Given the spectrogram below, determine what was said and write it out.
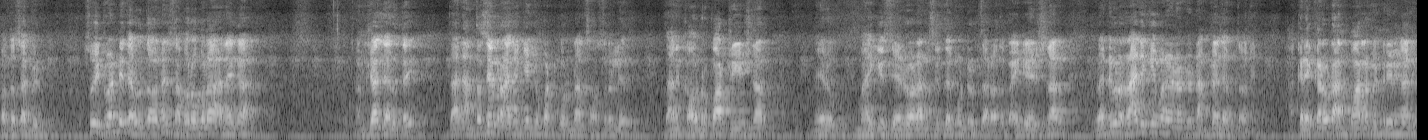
కొంత సభ్యుడు. సో ఇటువంటి జరుగుతూ ఉన్నాయి. సభ లోపల అనేక అంశాలు జరుగుతాయి. దాన్ని అంతసేపు రాజకీయంగా పట్టుకొని ఉండాల్సిన అవసరం లేదు. దానికి కౌంటర్ పార్టీ చేసినారు. మీరు మైకి చేయడానికి సిద్ధంగా ఉంటారు తర్వాత బయట చేసినారు. ఇవన్నీ కూడా రాజకీయపరమైనటువంటి అంశాలు జరుగుతున్నాయి. అక్కడెక్కడ కూడా అన్పార్లమెంటరీని కానీ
